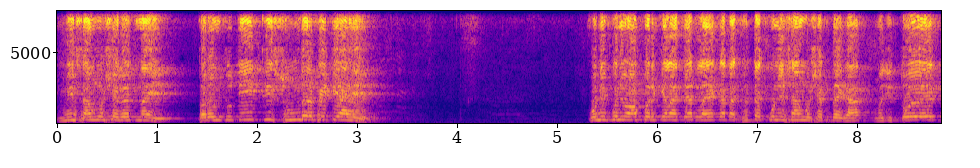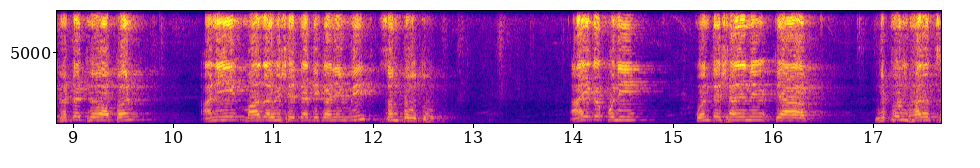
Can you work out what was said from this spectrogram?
मी सांगू शकत नाही परंतु ती इतकी सुंदर पेटी आहे. कुणी कुणी वापर केला त्यातला एखादा घटक कुणी सांगू शकते का? म्हणजे तो एक घटक घेऊ आपण आणि माझा विषय त्या ठिकाणी मी संपवतो. आहे का कोणी? कोणत्या शाळेने त्या निपुण भारत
